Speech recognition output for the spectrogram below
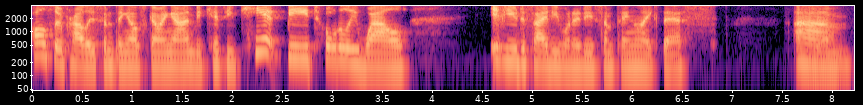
also probably something else going on because you can't be totally well if you decide you want to do something like this. Um,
